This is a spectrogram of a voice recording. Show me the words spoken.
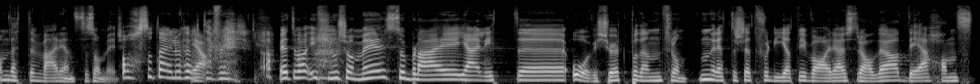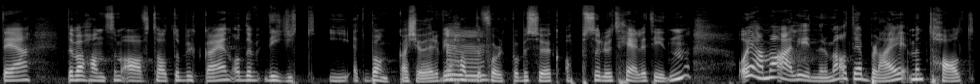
om dette hver eneste sommer. Å, så deilig å høre Ja. er flere. Vet du hva, I fjor sommer så blei jeg litt uh, overkjørt på den fronten. Rett og slett fordi at vi var i Australia. Det er hans sted. Det var han som avtalte og booka inn, og det, det gikk i et banka kjør. Vi hadde folk på besøk absolutt hele tiden. Og jeg må ærlig innrømme at jeg blei mentalt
